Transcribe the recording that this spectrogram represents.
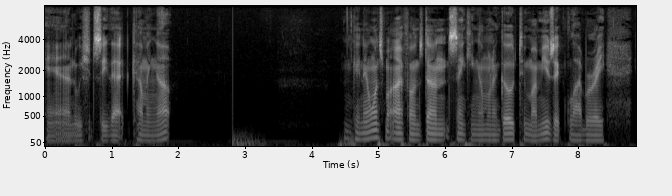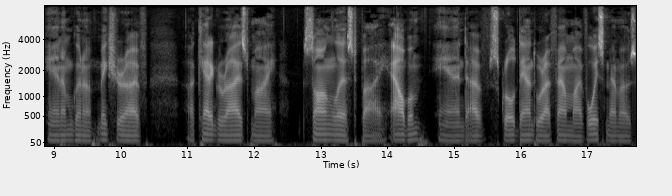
and we should see that coming up. Okay, now once my iPhone's done syncing, I'm going to go to my music library and I'm going to make sure I've uh, categorized my song list by album and I've scrolled down to where I found my voice memos.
